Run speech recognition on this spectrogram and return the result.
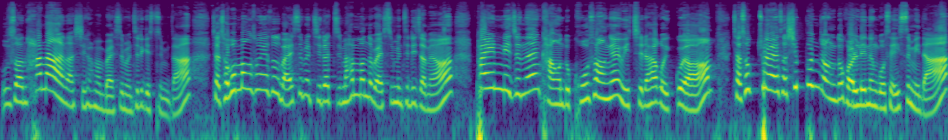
우선 하나하나씩 한번 말씀을 드리겠습니다. 자, 저번 방송에서도 말씀을 드렸지만 한 번 더 말씀을 드리자면 파인리즈는 강원도 고성에 위치를 하고 있고요. 자, 속초에서 10분 정도 걸리는 곳에 있습니다.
